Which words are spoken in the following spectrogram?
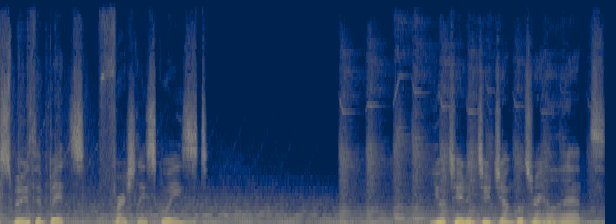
Smooth and Bits, Freshly Squeezed. You're tuning to Jungle Train on that,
